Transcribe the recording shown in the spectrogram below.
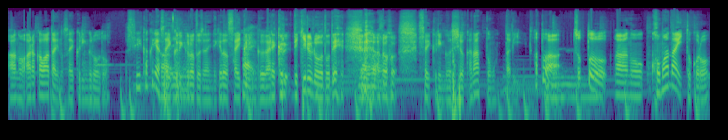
あの、荒川あたりのサイクリングロード。正確にはサイクリングロードじゃないんだけど、サイクリングができるロードで、あの、サイクリングをしようかなと思ったり、あとはうん、ちょっと、あの、混まないところ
